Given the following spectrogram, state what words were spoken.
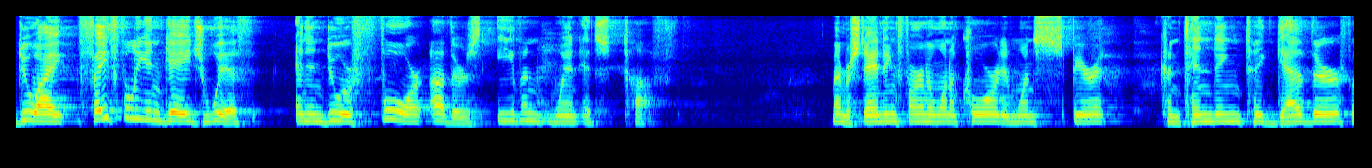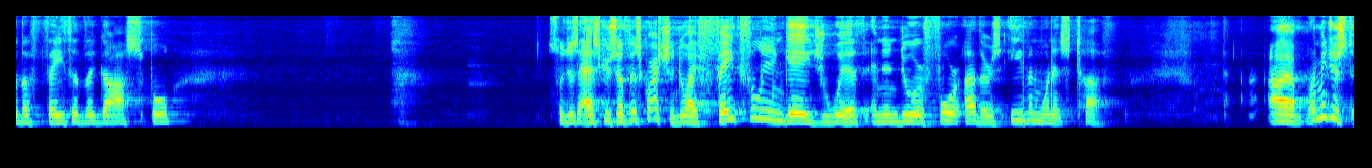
Do I faithfully engage with and endure for others even when it's tough? Remember, standing firm in one accord, in one spirit, contending together for the faith of the gospel So just ask yourself this question Do I faithfully engage with and endure for others even when it's tough? Uh, let me just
